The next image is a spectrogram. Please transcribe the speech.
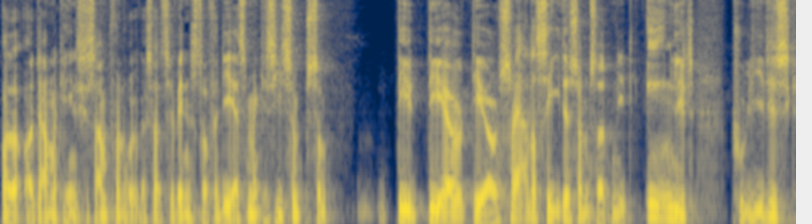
og, og det amerikanske samfund rykker sig til venstre, fordi altså, man kan sige, som, som, det, det, er jo, det er jo svært at se det som sådan et egentligt politisk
